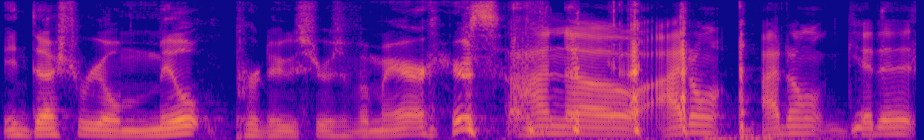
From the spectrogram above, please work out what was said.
industrial milk producers of America. I know. I don't. I don't get it.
